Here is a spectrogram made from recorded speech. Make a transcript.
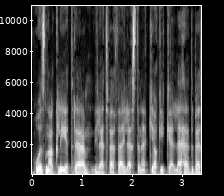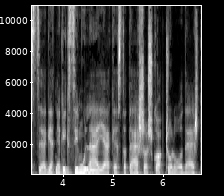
hoznak létre, illetve fejlesztenek ki, akikkel lehet beszélgetni, akik szimulálják ezt a társas kapcsolódást,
